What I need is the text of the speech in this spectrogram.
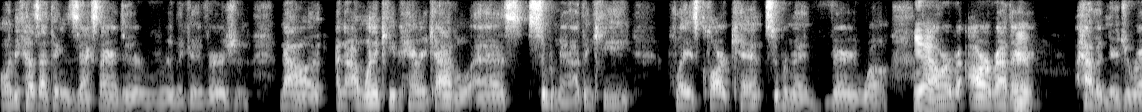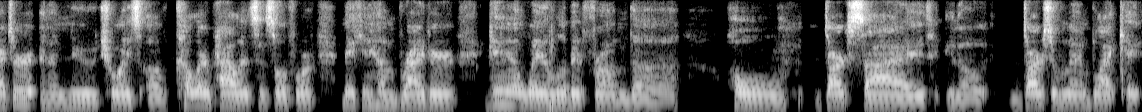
only because I think Zack Snyder did a really good version. Now, and I want to keep Henry Cavill as Superman. I think he plays Clark Kent, Superman, very well. Yeah. I would, I would rather yeah. have a new director and a new choice of color palettes and so forth, making him brighter, getting away a little bit from the whole dark side, you know, Dark Superman, Black Kate,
